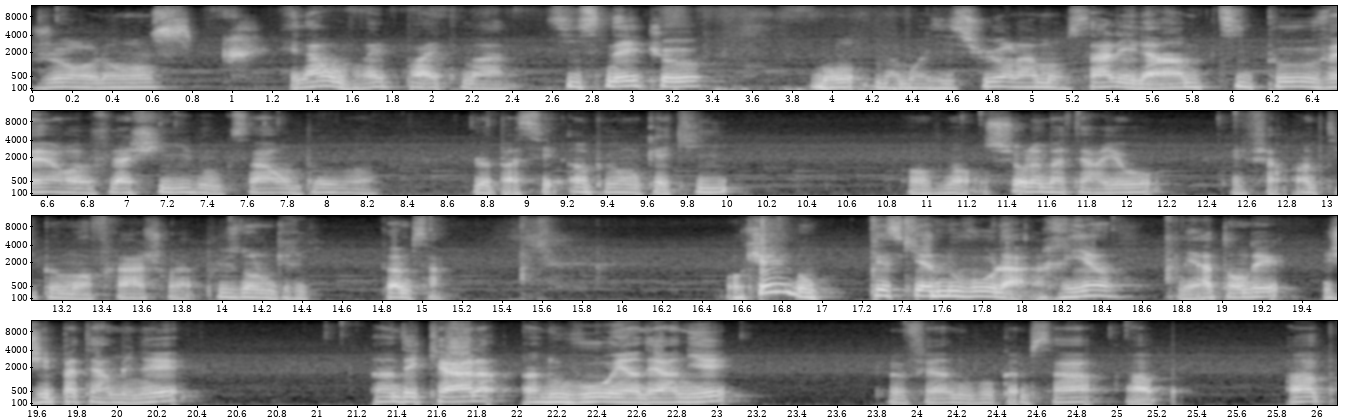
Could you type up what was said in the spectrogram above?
je relance. Et là, on devrait pas être mal. Si ce n'est que, bon, ma moisissure, là, mon sale, il est un petit peu vert euh, flashy, donc ça, on peut euh, le passer un peu en kaki en venant sur le matériau et faire un petit peu moins flash, voilà, plus dans le gris, ça. Ok, donc qu'est-ce qu'il y a de nouveau là? Rien. Mais attendez, j'ai pas terminé. Un décal, un nouveau et un dernier. Je fais à nouveau comme ça. Hop, hop.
